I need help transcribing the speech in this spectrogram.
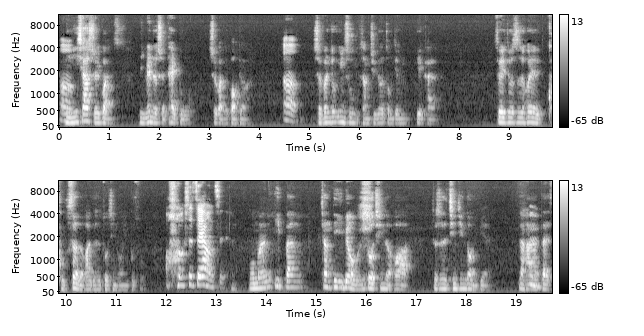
嗯你一下水管里面的水太多，水管就爆掉了。嗯，水分就运输不上去，就中间裂开了，所以就是会苦涩的话，就是做轻工艺不足。哦，是这样子。我们一般像第一遍我们做轻的话，就是轻轻动一遍，让它嗯再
